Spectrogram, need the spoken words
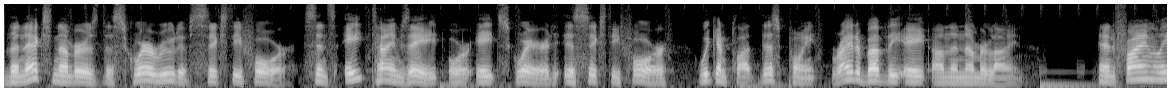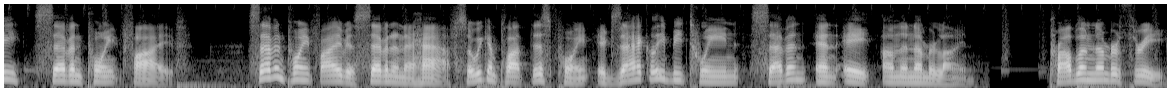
The next number is the square root of 64. Since 8 times 8, or 8 squared, is 64, we can plot this point right above the 8 on the number line. And finally, 7.5. 7.5 is 7.5, so we can plot this point exactly between 7 and 8 on the number line. Problem number 3.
